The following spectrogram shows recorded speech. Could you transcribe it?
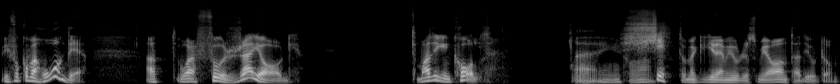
vi får komma ihåg det. Att våra förra jag, de hade ingen koll. Nej, ingen koll. Shit vad mycket grejer de gjorde som jag inte hade gjort dem.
